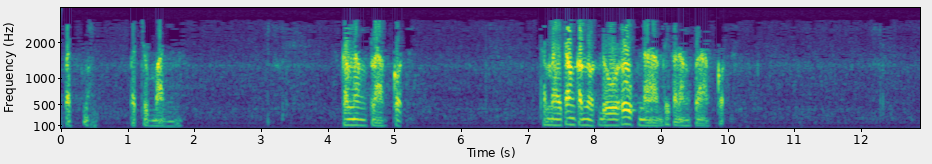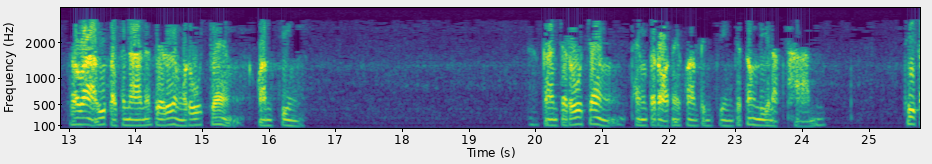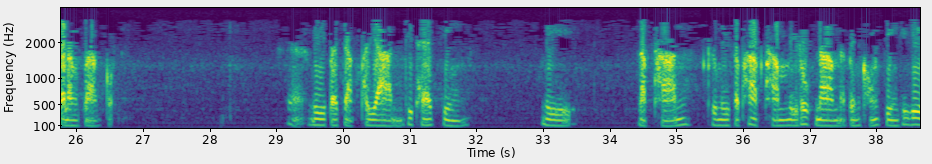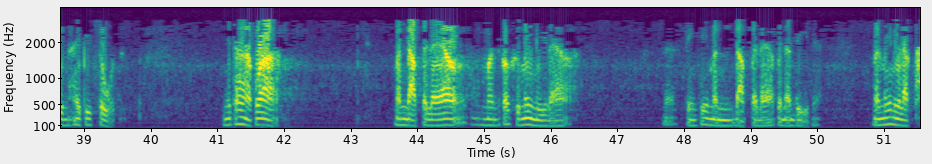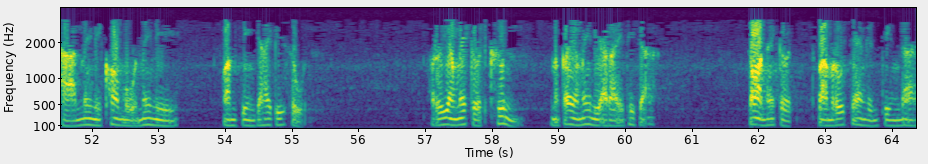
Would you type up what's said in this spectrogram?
ปัจจุบันกำลังปรากฏทำไมต้องกำหนดดูรูปนามที่กำลังปรากฏ เพราะว่าวิปัสสนานั้นเป็นเรื่องรู้แจ้งความจริง การจะรู้แจ้งแทงตลอดในความเป็นจริง จะต้องมีหลักฐานที่กำลังปรากฏ มีประจักษ์พยานที่แท้จริง มีหลักฐานคือมีสภาพธรรมมีรูปนามเป็นของจริงที่ยื่นให้พิสูจน์นี่ถ้าหากว่า มันดับไปแล้ว มันก็คือไม่มีแล้วสิ่งที่มันดับไปแล้วเป็นอดีตเนี่ย มันไม่มีหลักฐานไม่มีข้อมูลไม่มีความจริงจะให้พิสูจน์ หรือยังไม่เกิดขึ้น มันก็ยังไม่มีอะไรที่จะต้อนให้เกิดความรู้แจ้งเห็นจริงได้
